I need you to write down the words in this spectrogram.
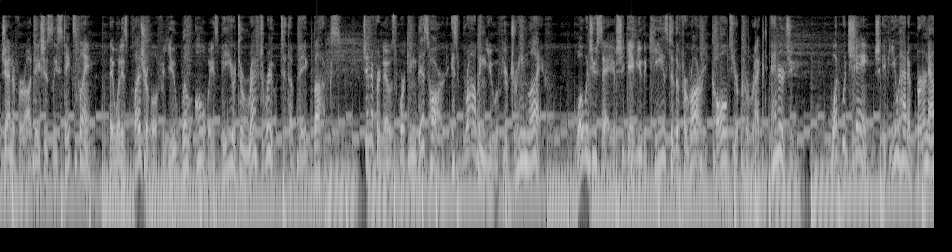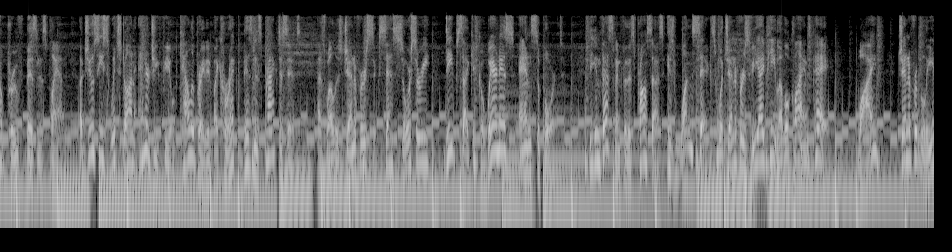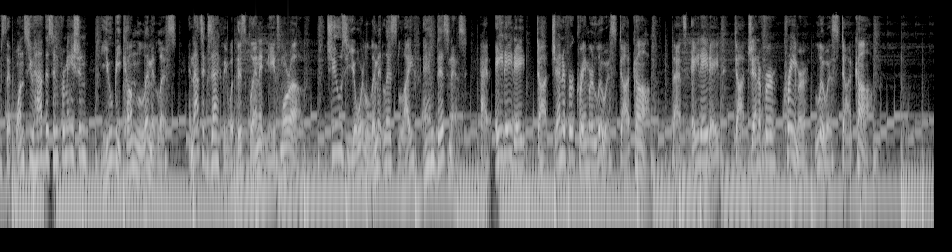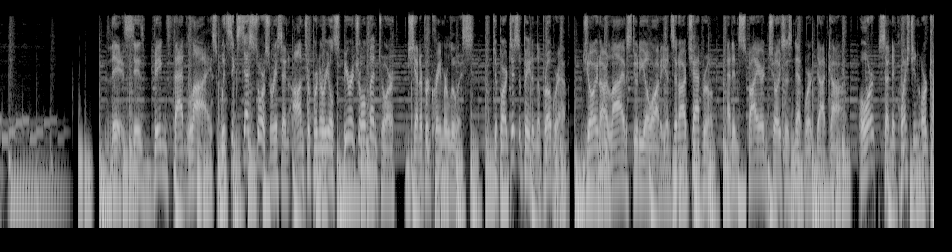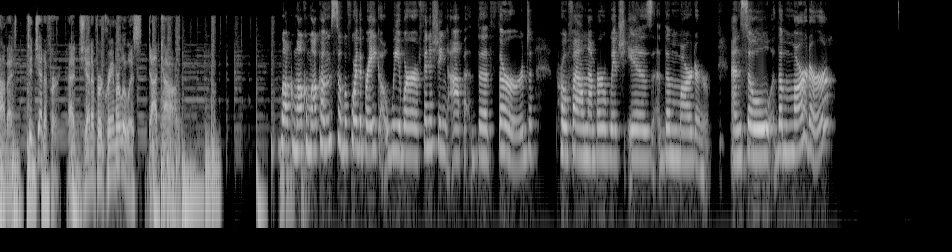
Jennifer audaciously stakes claim that what is pleasurable for you will always be your direct route to the big bucks. Jennifer knows working this hard is robbing you of your dream life. What would you say if she gave you the keys to the Ferrari called your correct energy? What would change if you had a burnout proof business plan, a juicy switched on energy field calibrated by correct business practices, as well as Jennifer's success sorcery, deep psychic awareness, and support? The investment for this process is one sixth what Jennifer's VIP level clients pay. Why? Jennifer believes that once you have this information, you become limitless. And that's exactly what this planet needs more of. Choose your limitless life and business at 888.jennifercramerlewis.com. That's 888.jennifercramerlewis.com. This is Big Fat Lies with success sorceress and entrepreneurial spiritual mentor, Jennifer Cramer Lewis. To participate in the program, join our live studio audience in our chat room at inspiredchoicesnetwork.com or send a question or comment to Jennifer at jennifercramerlewis.com. Welcome, welcome, welcome. So before the break, we were finishing up the third profile number, which is the martyr. And so the martyr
